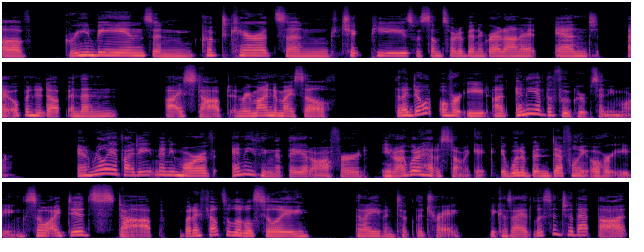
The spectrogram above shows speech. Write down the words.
of green beans and cooked carrots and chickpeas with some sort of vinaigrette on it. And I opened it up and then I stopped and reminded myself that I don't overeat on any of the food groups anymore. And really, if I'd eaten any more of anything that they had offered, you know, I would have had a stomach ache. It would have been definitely overeating. So I did stop, but I felt a little silly that I even took the tray because I had listened to that thought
